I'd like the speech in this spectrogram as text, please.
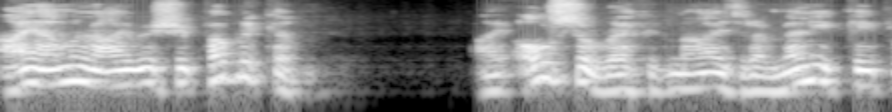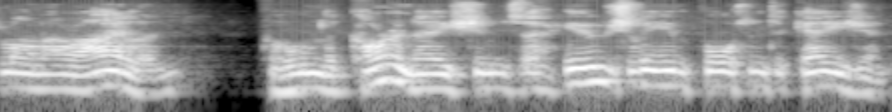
I am an Irish Republican. I also recognise there are many people on our island for whom the coronation is a hugely important occasion.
